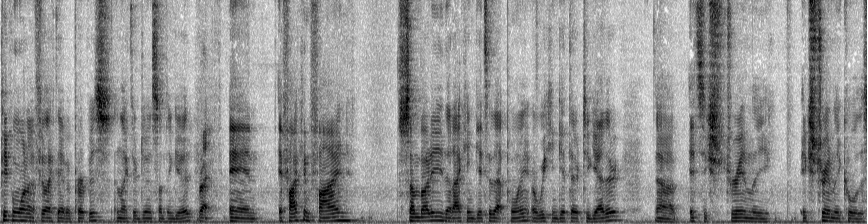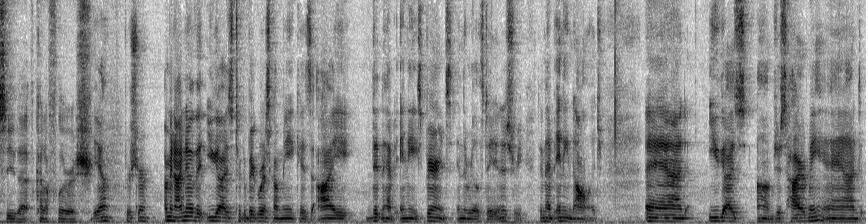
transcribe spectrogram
people want to feel like they have a purpose and like they're doing something good. Right. And if I can find somebody that I can get to that point or we can get there together, uh, it's extremely extremely cool to see that kind of flourish. Yeah, for sure. I mean, I know that you guys took a big risk on me because I didn't have any experience in the real estate industry, didn't have any knowledge, and you guys um, just hired me and,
